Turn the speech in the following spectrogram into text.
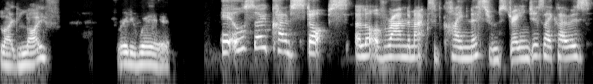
like life. It's really weird. it also kind of stops a lot of random acts of kindness from strangers. Like I was,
